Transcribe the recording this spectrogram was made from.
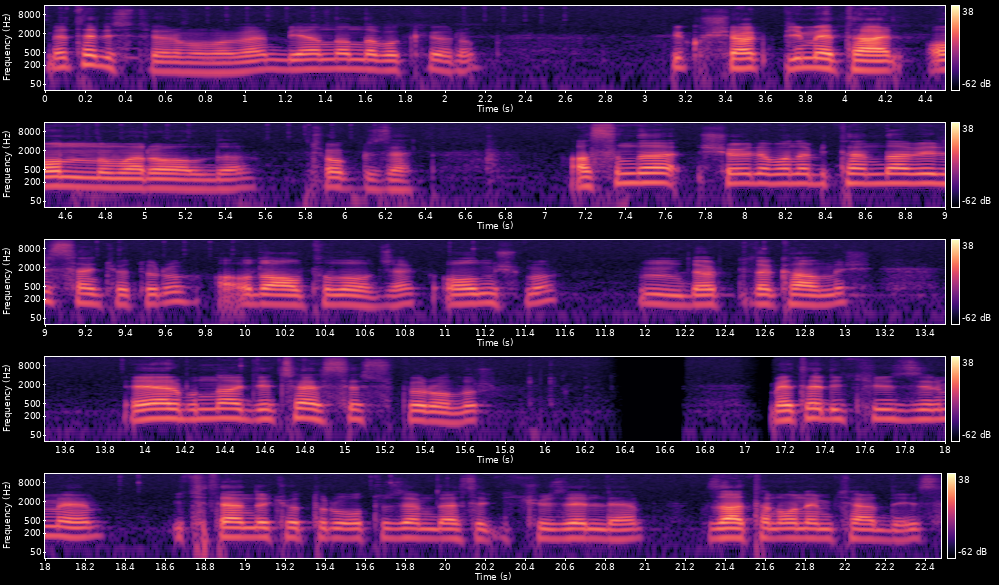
Metal istiyorum ama ben. Bir yandan da bakıyorum. Bir kuşak, bir metal. 10 numara oldu. Çok güzel. Aslında şöyle bana bir tane daha verirsen kötü ruh. O da altılı olacak. Olmuş mu? Hmm, dörtlü de kalmış. Eğer bunlar geçerse süper olur. Metal 220M. İki tane de kötü ruh 30M dersek 250M. Zaten 10M kârdayız.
